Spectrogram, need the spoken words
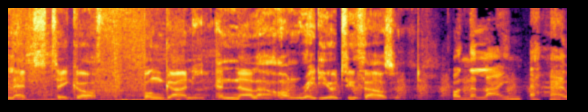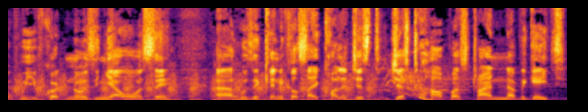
Let's take off. Bongani and Nala on Radio 2000. On the line, we've got Nozi Nyawose, uh, who's a clinical psychologist, just to help us try and navigate,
